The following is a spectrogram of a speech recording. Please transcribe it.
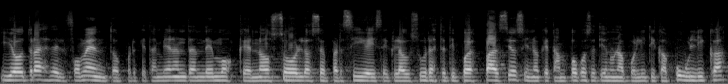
y otra es del fomento, porque también entendemos que no solo se persigue y se clausura este tipo de espacios, sino que tampoco se tiene una política pública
